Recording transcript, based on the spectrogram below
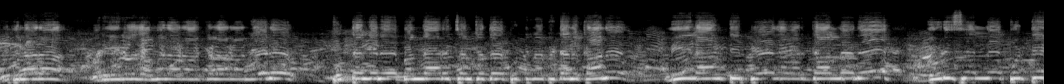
మిథులారా మరి ఈ రోజు అమ్మలారా అక్కలారా నేను పుట్టంగానే బంగారు చెంచతో పుట్టిన బిడ్డను కాను మీలాంటి పేద వర్గాల్లోనే గుడిసెల్లో పుట్టి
